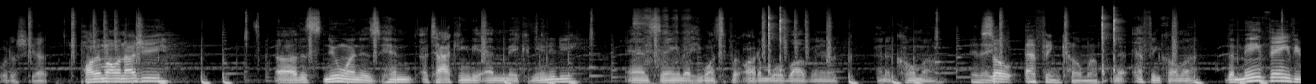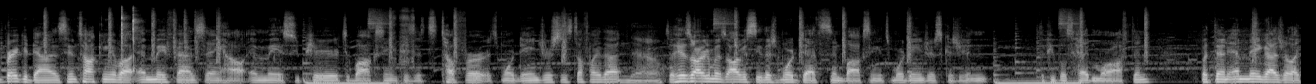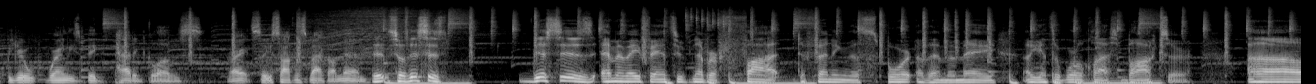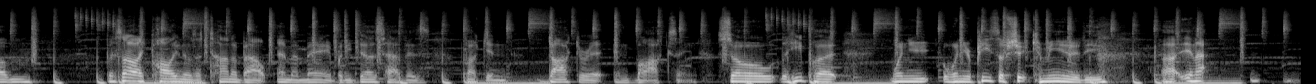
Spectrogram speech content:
What else you got? Paulie Malignaggi. Uh, this new one is him attacking the MMA community and saying that he wants to put Artem Lobov in a in a coma. In a so effing coma. in an effing coma. The main thing, if you break it down, is him talking about MMA fans saying how MMA is superior to boxing because it's tougher, it's more dangerous, and stuff like that. No. So his argument is obviously there's more deaths in boxing. It's more dangerous because you're in the people's head more often. But then MMA guys are like, but you're wearing these big padded gloves, right? So he's talking smack on them. So this is this is MMA fans who've never fought defending the sport of MMA against a world class boxer. Um, but it's not like Paulie knows a ton about MMA, but he does have his fucking doctorate in boxing. So he put when you when your piece of shit community, uh, and I,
